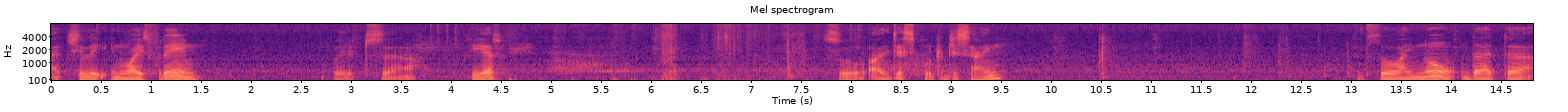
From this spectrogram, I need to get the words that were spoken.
actually invoice frame it's uh, here. So I'll just go to design. So I know that uh,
